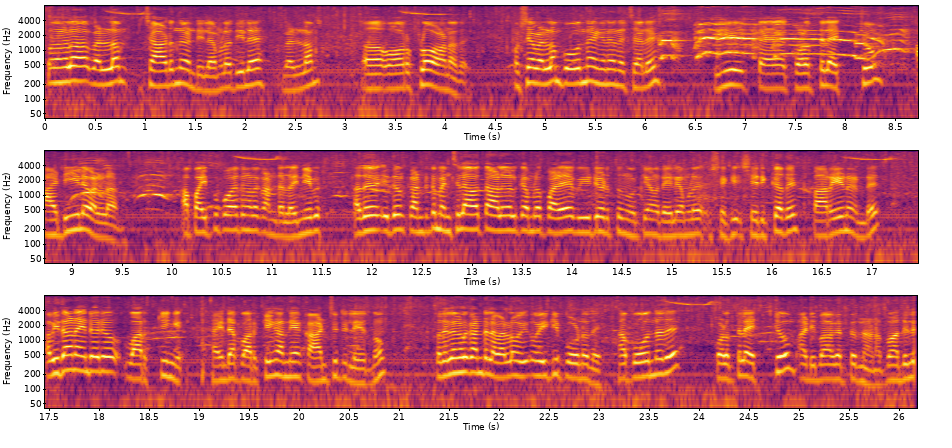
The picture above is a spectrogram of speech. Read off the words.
അപ്പോൾ നിങ്ങൾ വെള്ളം ചാടുന്ന കണ്ടില്ല? നമ്മളതിലെ വെള്ളം ഓവർഫ്ലോ ആണത്. പക്ഷേ വെള്ളം പോകുന്നത് എങ്ങനെയാണെന്ന് വെച്ചാൽ ഈ കുളത്തിലെ ഏറ്റവും അടിയിലെ വെള്ളമാണ് ആ പൈപ്പ് പോയത് നിങ്ങൾ കണ്ടല്ലോ. ഇനി അത് ഇത് കണ്ടിട്ട് മനസ്സിലാവാത്ത ആളുകൾക്ക് നമ്മൾ പഴയ വീഡിയോ എടുത്ത് നോക്കിയാൽ മതി. നമ്മൾ ശരിക്കത് പറയണുണ്ട്. അപ്പോൾ ഇതാണ് അതിന്റെ ഒരു വർക്കിംഗ് അതിന്റെ വർക്കിംഗ് അന്ന് ഞാൻ കാണിച്ചിട്ടില്ലായിരുന്നു. അപ്പോൾ അതിൽ നിങ്ങൾ കണ്ടല്ലോ വെള്ളം ഒഴുകി പോകുന്നത് ആ പോകുന്നത് കുളത്തിലെ ഏറ്റവും അടിഭാഗത്തു നിന്നാണ്. അപ്പോൾ അതിൽ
